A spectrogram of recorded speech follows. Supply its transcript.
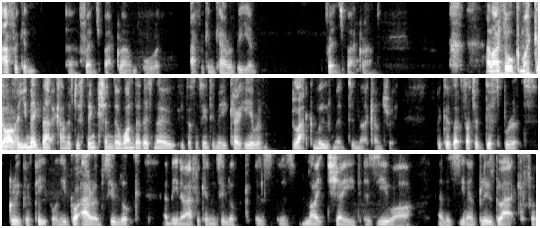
African uh, French background or an African Caribbean French background." and I thought, my God, how you make that kind of distinction. No wonder there's no, it doesn't seem to me, coherent black movement in that country because that's such a disparate group of people. You've got Arabs who look, you know, Africans who look as as light shade as you are, and there's you know blue black from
